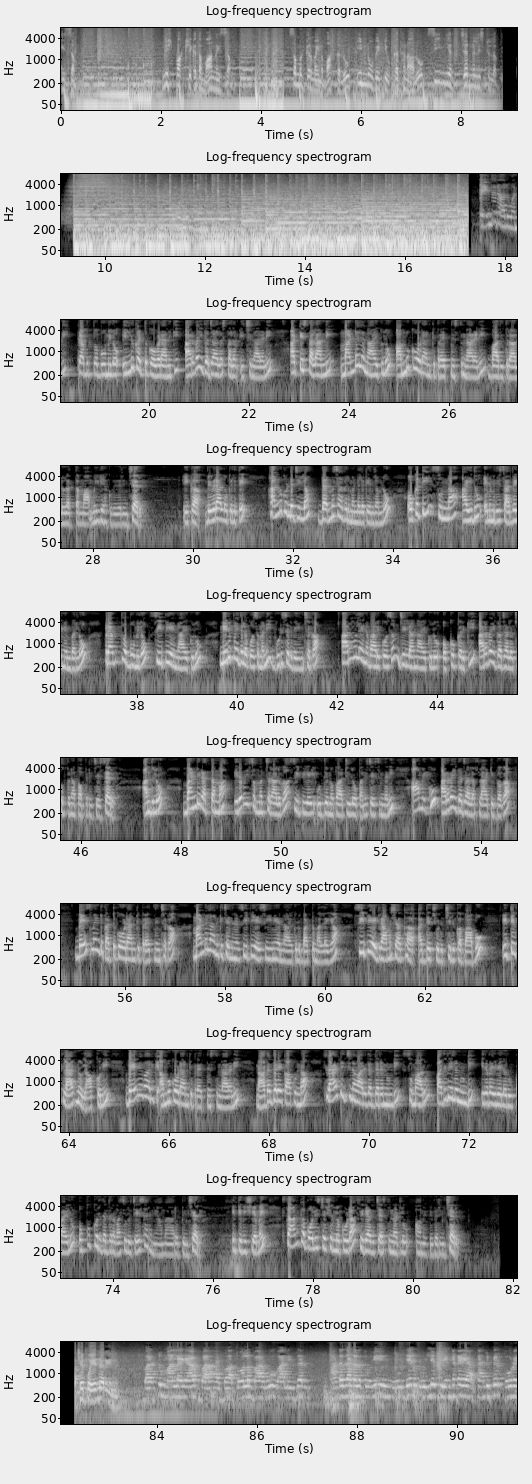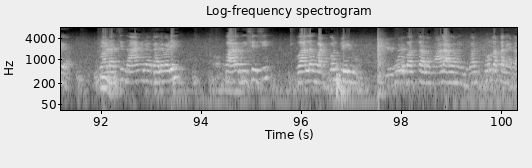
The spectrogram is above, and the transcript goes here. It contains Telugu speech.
ఇజం నిష్పాక్షికత మానయిజం సమగ్రమైన వార్తలు ఇన్నోవేటివ్ కథనాలు సీనియర్ జర్నలిస్టుల పేదరాలు అని ప్రభుత్వ భూమిలో ఇల్లు కట్టుకోవడానికి అరవై గజాల స్థలం ఇచ్చినారని అట్టి స్థలాన్ని మండల నాయకులు అమ్ముకోవడానికి ప్రయత్నిస్తున్నారని బాధితురాలు రత్తమ్మ మీడియాకు వివరించారు. ఇక వివరాల్లోకి వెళితే హన్మకొండ జిల్లా ధర్మసాగర్ మండల కేంద్రంలో ఒకటి సున్నా ఐదు ఎనిమిది సర్వే నెంబర్లో ప్రభుత్వ భూమిలో సిపిఐ నాయకులు నిరుపేదల కోసమని గుడిసెలు వేయించగా అర్హులైన వారి కోసం జిల్లా నాయకులు ఒక్కొక్కరికి అరవై గజాల చొప్పున పంపిణీ చేశారు. అందులో బండి రత్తమ్మ ఇరవై సంవత్సరాలుగా సిపిఐ ఉద్యమ పార్టీలో పనిచేసిందని ఆమెకు అరవై గజాల ఫ్లాట్ ఇవ్వగా బేస్మెంట్ కట్టుకోవడానికి ప్రయత్నించగా మండలానికి చెందిన సిపిఐ సీనియర్ నాయకులు బట్టు మల్లయ్య సిపిఐ గ్రామశాఖ అధ్యక్షుడు చిలుక బాబు ఇట్టి ఫ్లాట్ను లాక్కొని వేరే వారికి అమ్ముకోవడానికి ప్రయత్నిస్తున్నారని నా దగ్గరే కాకుండా ఫ్లాట్ ఇచ్చిన వారి దగ్గర నుండి సుమారు పదివేల నుండి ఇరవై వేల రూపాయలు ఒక్కొక్కరి దగ్గర వసూలు చేశారని ఆమె ఆరోపించారు. ఇట్టి విషయమై స్థానిక పోలీస్ స్టేషన్లో కూడా ఫిర్యాదు చేస్తున్నట్లు ఆమె వివరించారు. చెప్పు ఏం జరిగింది? బట్టు మల్లయ్య తోళ్ళ బాబు వాళ్ళిద్దరు అండదండలతోని ఉండేలు ఉళ్ళేపు వెంకటయ్య తండ్రి పేరు కోరయ్య వాడు వచ్చి నామిన కలబడి పార తీసేసి వాళ్ళని పట్టుకొని పోయాడు. మూడు బస్తాల మాలాగమైంది. వాళ్ళు ఫోన్లు వస్తానేట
